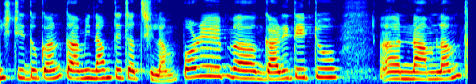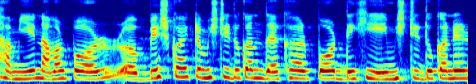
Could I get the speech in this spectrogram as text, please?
মিষ্টির দোকান, তা আমি নামতে চাচ্ছিলাম। পরে গাড়িতে একটু নামলাম, থামিয়ে নামার পর বেশ কয়েকটা মিষ্টির দোকান দেখার পর দেখি এই মিষ্টির দোকানের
